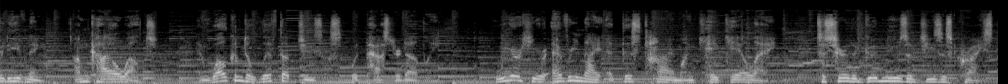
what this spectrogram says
Good evening. I'm Kyle Welch, and welcome to Lift Up Jesus with Pastor Dudley. We are here every night at this time on KKLA to share the good news of Jesus Christ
